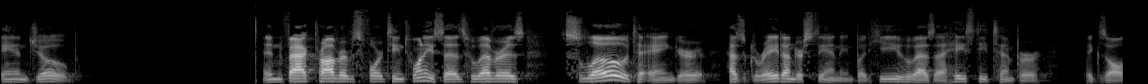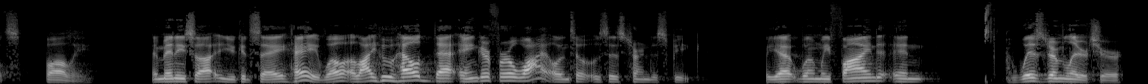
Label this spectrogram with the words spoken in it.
and Job. In fact, Proverbs 14:20 says, "Whoever is slow to anger has great understanding, but he who has a hasty temper exalts folly." And many saw you could say, "Hey, well, Elihu held that anger for a while until it was his turn to speak." But yet when we find in wisdom literature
